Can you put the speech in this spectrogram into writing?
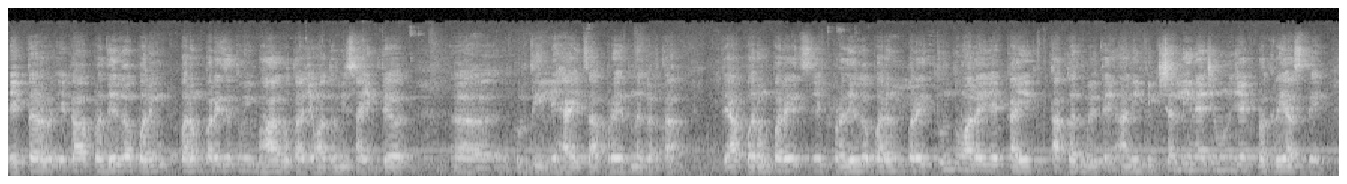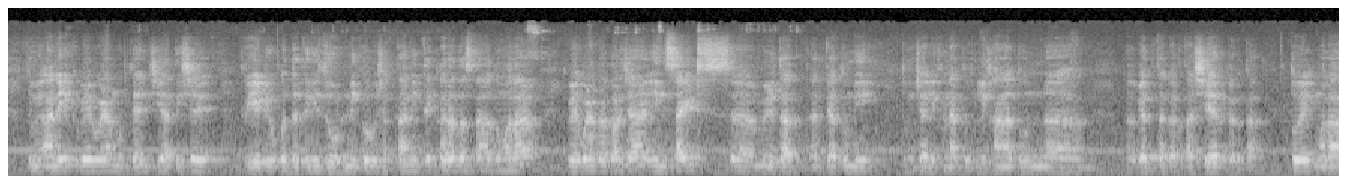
एकतर एका प्रदीर्घ परि परंपरेचे तुम्ही भाग होता जेव्हा तुम्ही साहित्य कृती लिहायचा प्रयत्न करता त्या परंपरेच एक प्रदीर्घ परंपरेतून तुम्हाला एक काही ताकद मिळते आणि फिक्शन लिहिण्याची म्हणून जी एक प्रक्रिया असते तुम्ही अनेक वेगवेगळ्या मुद्द्यांची अतिशय क्रिएटिव्ह पद्धतीने जोडणी करू शकता आणि ते करत असताना तुम्हाला वेगवेगळ्या प्रकारच्या इन्साइट्स मिळतात त्या तुम्ही तुमच्या लिखाणातून लिखाणातून व्यक्त करता शेअर करता. तो एक मला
